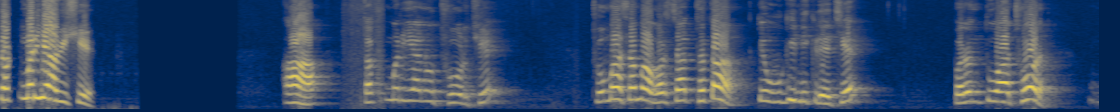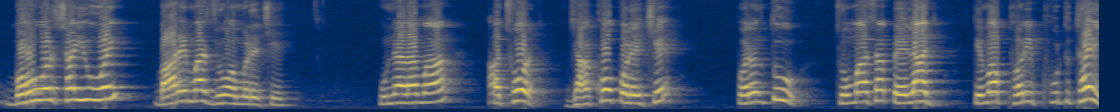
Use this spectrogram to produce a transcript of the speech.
તકમરિયા વિશે. આ તકમરિયાનો છોડ છે. ચોમાસામાં વરસાદ થતાં તે ઉગી નીકળે છે. પરંતુ આ છોડ બહુ વર્ષાયું હોય, બારે માસ જોવા મળે છે. ઉનાળામાં આ છોડ ઝાંખો પડે છે, પરંતુ ચોમાસા પહેલાં જ તેમાં ફરી ફૂટ થઈ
